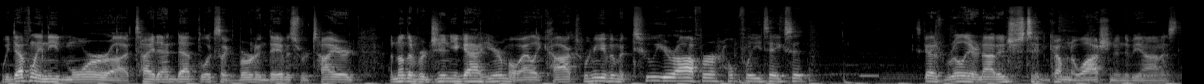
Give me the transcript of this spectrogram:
We definitely need more uh, tight end depth. Looks like Vernon Davis retired. Another Virginia guy here, Mo Alie-Cox. We're going to give him a two-year offer. Hopefully he takes it. These guys really are not interested in coming to Washington, to be honest.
